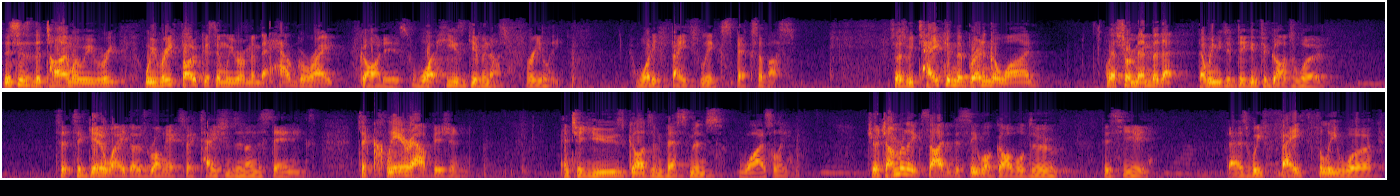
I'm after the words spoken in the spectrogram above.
This is the time where we, re, we refocus and we remember how great God is, what He has given us freely, and what He faithfully expects of us. So as we take in the bread and the wine, let's remember that, that we need to dig into God's Word to, to get away those wrong expectations and understandings, to clear our vision, and to use God's investments wisely. Church, I'm really excited to see what God will do this year. That as we faithfully work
